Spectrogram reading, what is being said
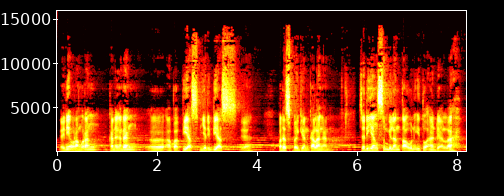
Nah, ini orang-orang kadang-kadang eh, apa bias menjadi bias ya pada sebagian kalangan. Jadi yang sembilan tahun itu adalah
